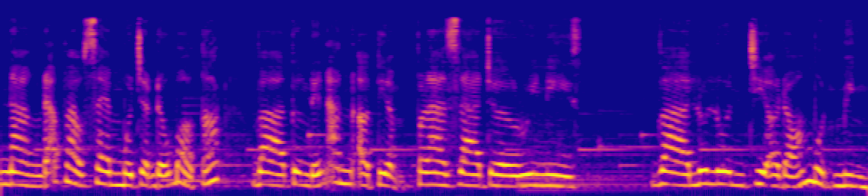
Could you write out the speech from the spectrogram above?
Nàng đã vào xem một trận đấu bỏ tót và thường đến ăn ở tiệm Plaza de Rinis và luôn luôn chỉ ở đó một mình.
